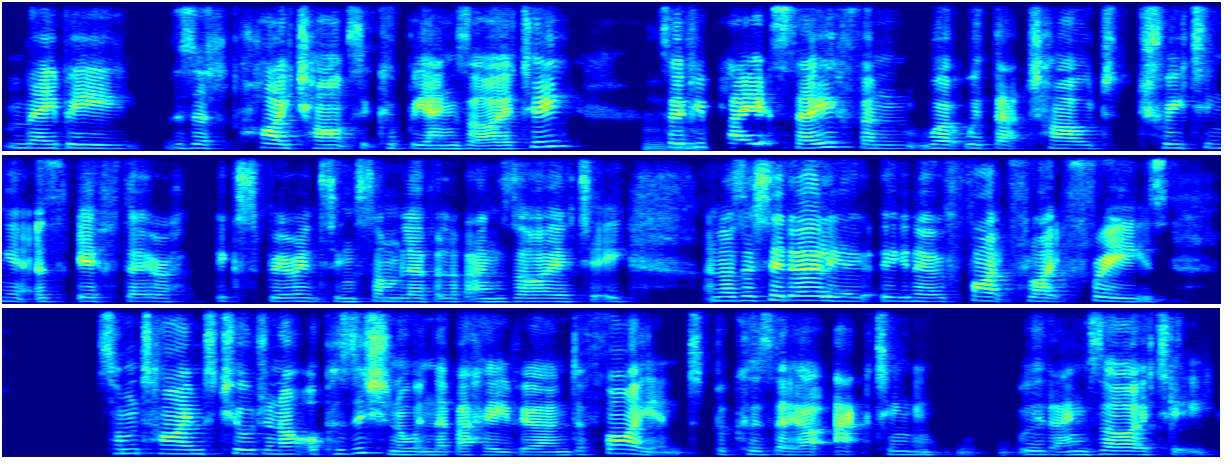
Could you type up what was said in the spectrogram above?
maybe there's a high chance it could be anxiety. Mm-hmm. So if mm-hmm. you play it safe and work with that child, treating it as if they're experiencing some level of anxiety, and as I said earlier, you know, fight, flight, freeze. Sometimes children are oppositional in their behavior and defiant because they are acting with anxiety.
